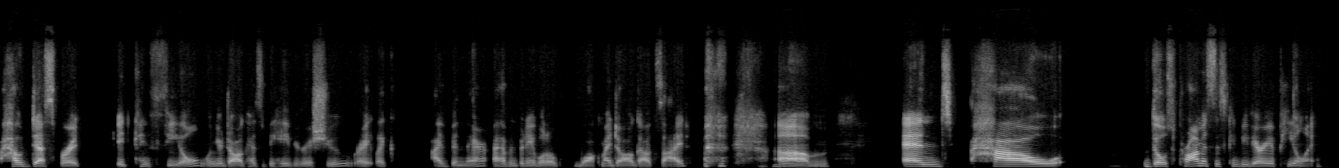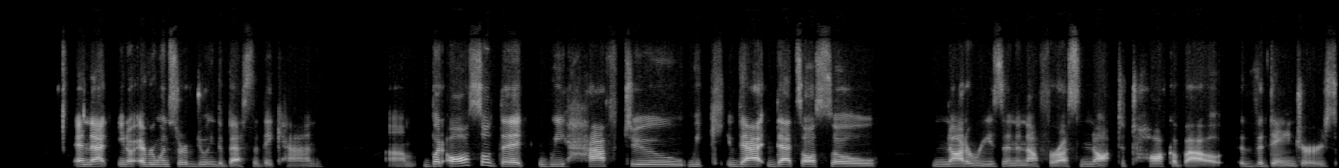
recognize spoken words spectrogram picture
how desperate it can feel when your dog has a behavior issue, right? Like I've been there. I haven't been able to walk my dog outside, mm-hmm. um, and how those promises can be very appealing, and that you know everyone's sort of doing the best that they can um, but also that we have to we that that's also not a reason enough for us not to talk about the dangers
